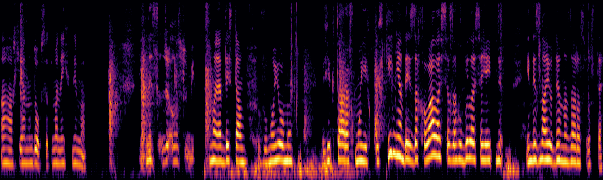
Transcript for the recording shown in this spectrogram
Ага, хіанодокса, у мене їх нема. Я не саджала собі. У мене десь там в моєму в гектарах моїх пушкіння десь заховалася, загубилася, я й не, і не знаю, де вона зараз росте.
